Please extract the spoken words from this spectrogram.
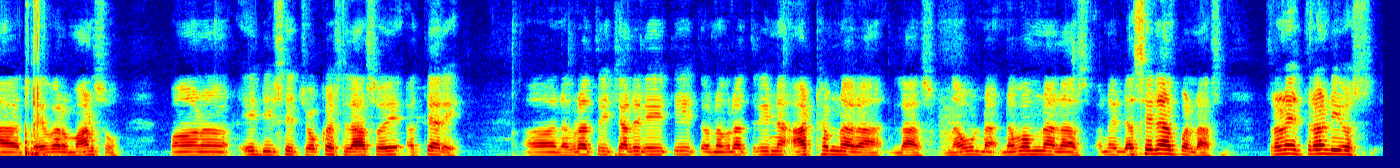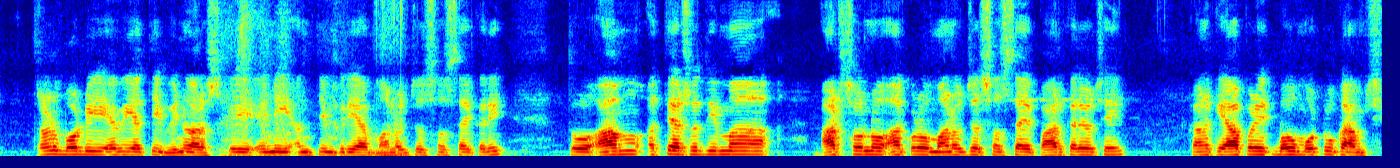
આ તહેવાર માણશું પણ એ દિવસે ચોક્કસ લાશ હોય. અત્યારે નવરાત્રિ ચાલી રહી હતી તો નવરાત્રિના આઠમના લાશ નવ નવમના લાશ અને દશેરા પણ લાશ. ત્રણે ત્રણ દિવસ, ત્રણ બોડી એવી હતી વિનવાર્સ કે એની અંતિમ ક્રિયા માનવજ્યોત સંસ્થાએ કરી. તો આમ અત્યાર સુધીમાં આઠસોનો આંકડો માનવજ્યોત સંસ્થાએ પાર કર્યો છે. કારણ કે આ પણ એક બહુ મોટું કામ છે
